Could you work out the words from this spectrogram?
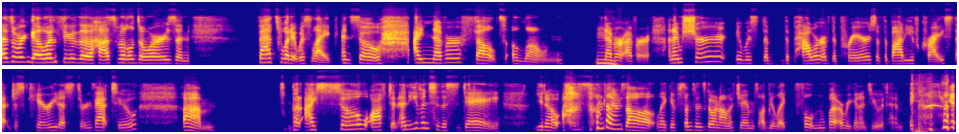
as we're going through the hospital doors. And that's what it was like. And so I never felt alone. Mm. Never ever. And I'm sure it was the the power of the prayers of the body of Christ that just carried us through that too. Um, but I so often, and even to this day, you know, sometimes I'll like if something's going on with James, I'll be like, Fulton, what are we gonna do with him? you, know?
